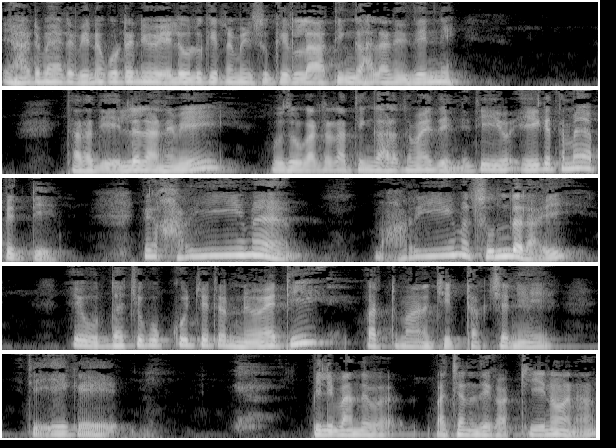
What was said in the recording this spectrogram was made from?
එහාට මෙහාට වෙනකොට නිය එළවලු කිරන මිනිස්සු කිරලා අතින් ගහලානේ දෙන්නේ. තරදී එල්ලලා නෙවෙයි උතුරු කට්ටට අතින් ගහලා තමයි දෙන්නේ. ඉතින් ඒක තමයි අපෙත් තියෙන්නේ. මේක හරීම හරීම සුන්දරයි. ඒ උද්දච්ච කුක්කුච්චට නොඇති වර්තමාන චිත්තක්ෂණයේ ඉතින් ඒකේ පිළිබඳව වචන දෙකක් කියනවනම්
